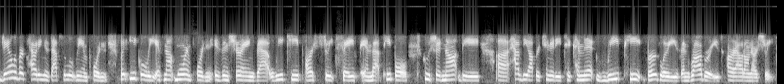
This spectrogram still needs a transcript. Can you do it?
jail overcrowding is absolutely important, but equally, if not more important, is ensuring that we keep our streets safe and that people who should not be uh, have the opportunity to commit repeat burglaries and robberies are out on our streets.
